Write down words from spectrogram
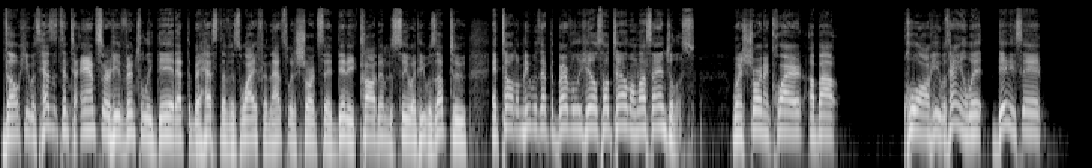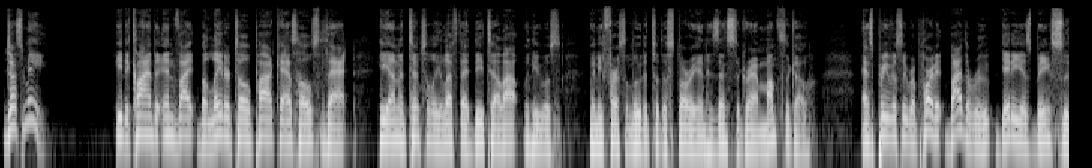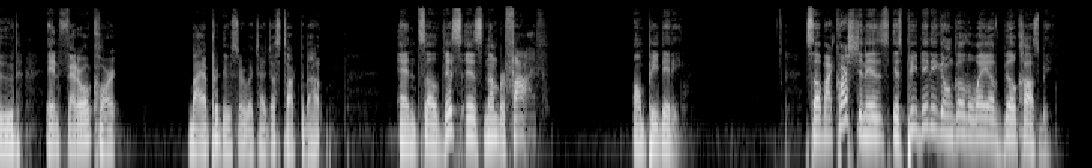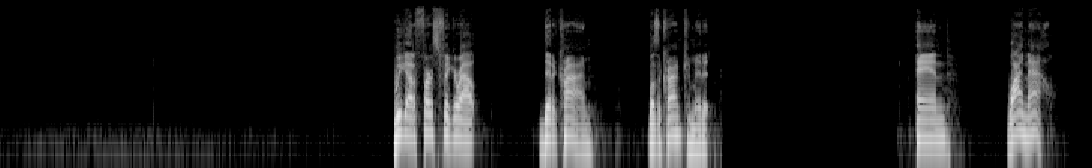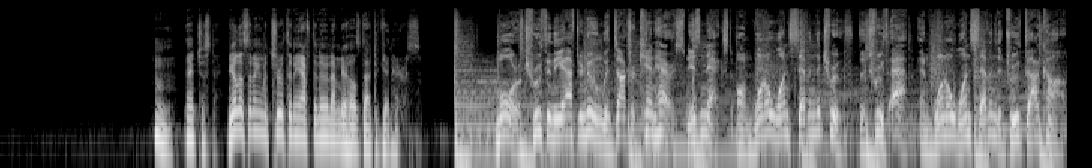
Though he was hesitant to answer, he eventually did at the behest of his wife, and that's when Short said Diddy called him to see what he was up to and told him he was at the Beverly Hills Hotel in Los Angeles. When Short inquired about who all he was hanging with, Diddy said, just me. He declined the invite, but later told podcast hosts that he unintentionally left that detail out when he was when he first alluded to the story in his Instagram months ago. As previously reported by The Root, Diddy is being sued in federal court by a producer, which I just talked about. And so this is number five on P. Diddy. So my question is: Is P Diddy going to go the way of Bill Cosby? We got to first figure out did a crime was a crime committed, and why now? Hmm, interesting. You're listening to Truth in the Afternoon. I'm your host, Dr. Ken Harris. More of Truth in the Afternoon with Dr. Ken Harris is next on 1017 The Truth, The Truth app, and 1017thetruth.com.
